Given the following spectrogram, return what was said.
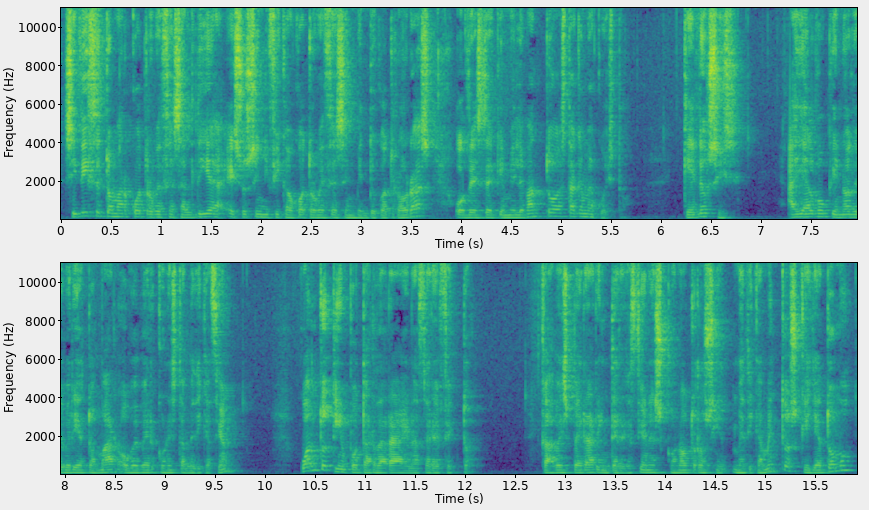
Si dice tomar cuatro veces al día, ¿eso significa cuatro veces en 24 horas o desde que me levanto hasta que me acuesto? ¿Qué dosis? ¿Hay algo que no debería tomar o beber con esta medicación? ¿Cuánto tiempo tardará en hacer efecto? ¿Cabe esperar interacciones con otros medicamentos que ya tomo?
